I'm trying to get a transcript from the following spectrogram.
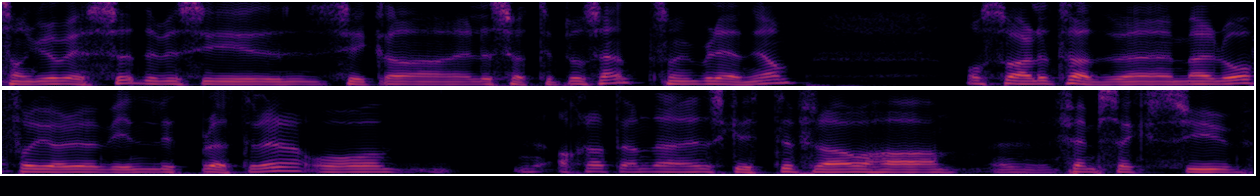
Sangiovese, dvs. Si ca. eller 70% som vi ble enige om. Og så er det 30 Merlot for å gjøre vinen litt bløtere. Og akkurat den der skrittet fra å ha 5-6-7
